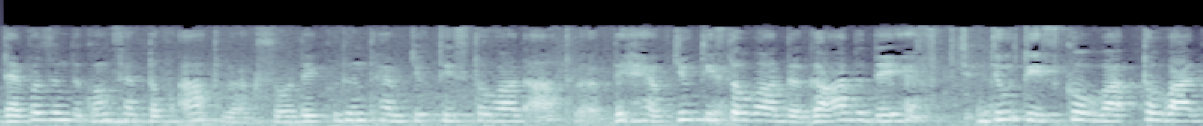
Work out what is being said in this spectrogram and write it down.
there wasn't the concept of artwork, so they couldn't have duties toward artwork. They have duties toward the God, they have duties toward, toward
